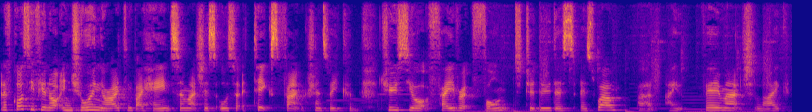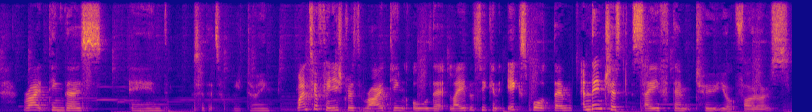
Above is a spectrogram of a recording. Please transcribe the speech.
And of course, if you're not enjoying writing by hand so much, there's also a text function, so you can choose your favorite font to do this as well. But I very much like writing this and so that's what we're doing. Once you're finished with writing all the labels, you can export them and then just save them to your photos.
